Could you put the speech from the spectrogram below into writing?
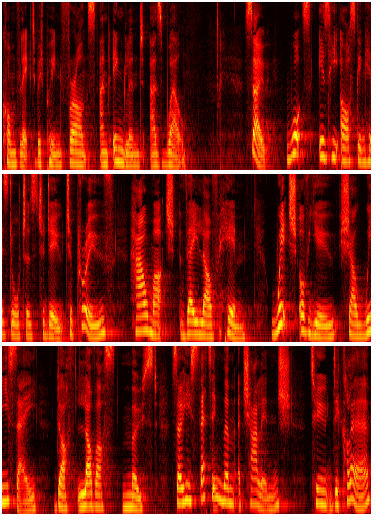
conflict between France and England as well. So, what is he asking his daughters to do to prove how much they love him? Which of you shall we say doth love us most. So he's setting them a challenge to declare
